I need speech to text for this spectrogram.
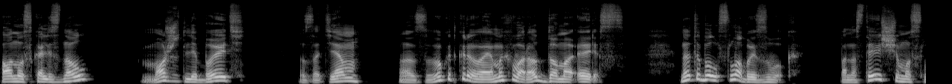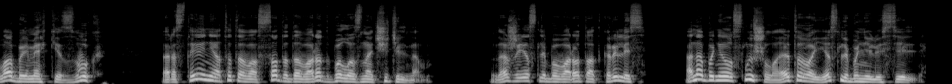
Он ускользнул? Может ли быть... Затем... Звук открываемых ворот дома Эрис. Но это был слабый звук. По-настоящему слабый мягкий звук. Расстояние от этого сада до ворот было значительным. Даже если бы ворота открылись, она бы не услышала этого, если бы не Люсиль.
